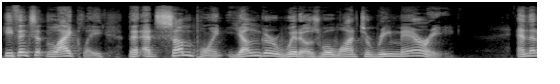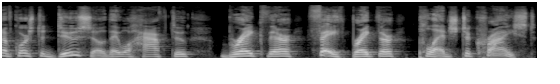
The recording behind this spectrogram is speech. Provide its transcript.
he thinks it likely that at some point younger widows will want to remarry. And then, of course, to do so, they will have to break their faith, break their pledge to Christ.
